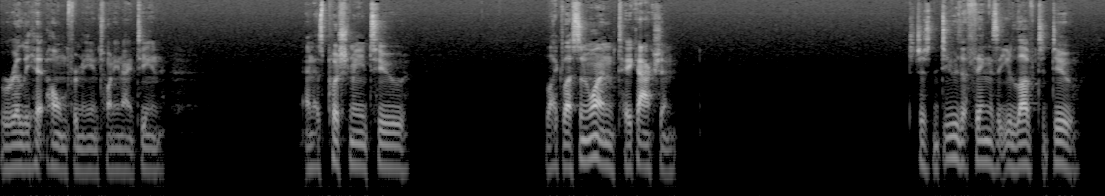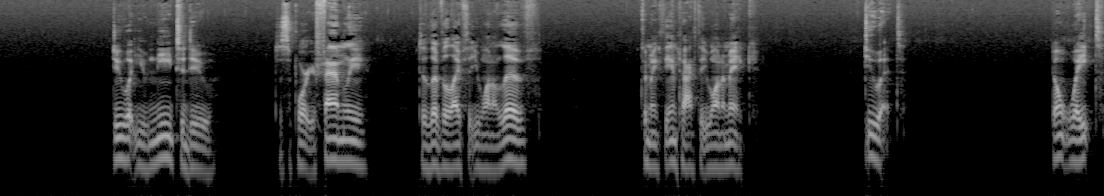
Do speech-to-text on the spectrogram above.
really hit home for me in 2019 and has pushed me to, like lesson one, take action. To just do the things that you love to do do what you need to do to support your family, to live the life that you want to live, to make the impact that you want to make. Do it. Don't wait.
